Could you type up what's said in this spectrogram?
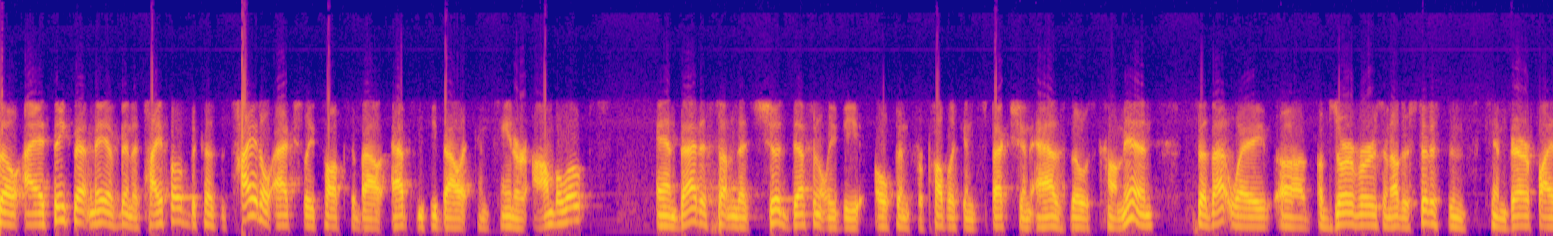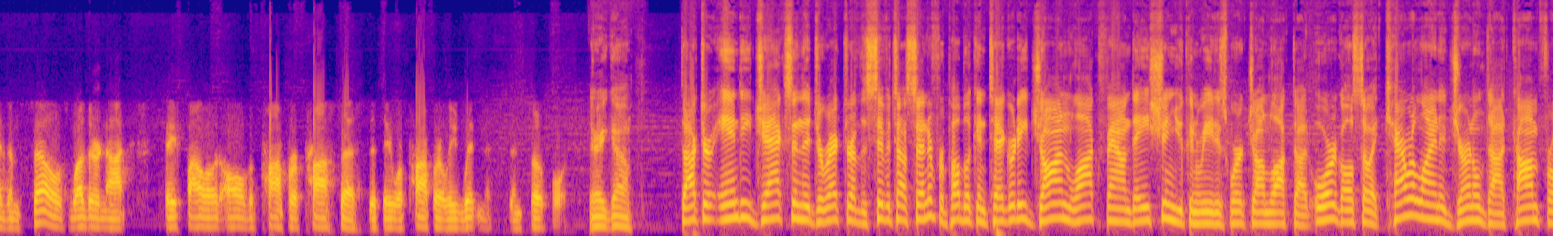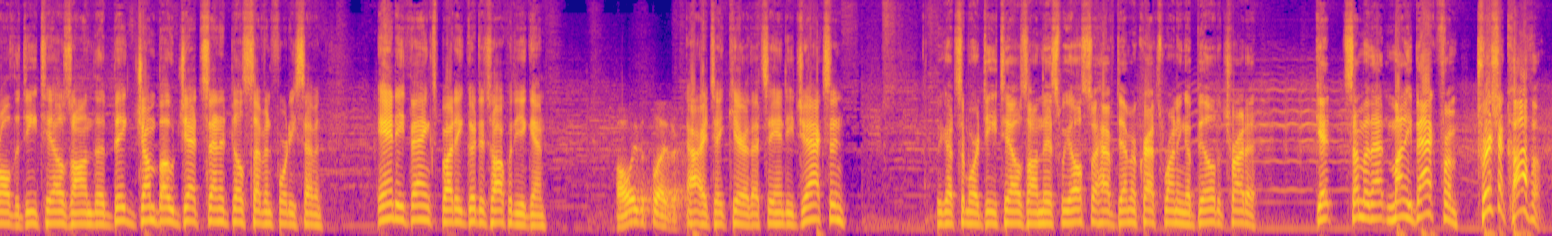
So I think that may have been a typo because the title actually talks about absentee ballot container envelopes. And that is something that should definitely be open for public inspection as those come in. So that way, uh, observers and other citizens can verify themselves whether or not they followed all the proper process, that they were properly witnessed, and so forth. There you go. Dr. Andy Jackson, the director of the Civitas Center for Public Integrity, John Locke Foundation. You can read his work, johnlocke.org. Also at carolinajournal.com for all the details on the big jumbo jet Senate Bill 747. Andy, thanks, buddy. Good to talk with you again. Always a pleasure. All right, take care. That's Andy Jackson. We got some more details on this. We also have Democrats running a bill to try to get some of that money back from Tricia Cotham.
